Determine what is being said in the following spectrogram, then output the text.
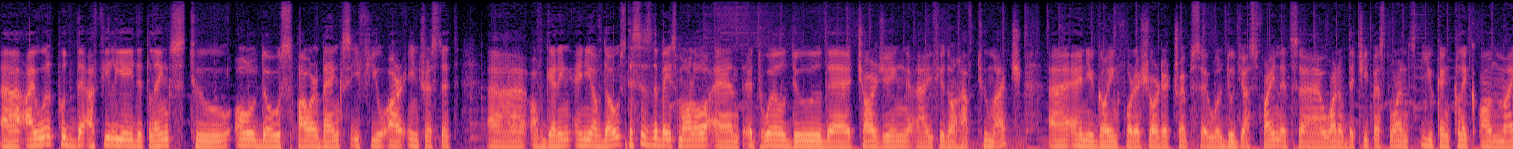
Uh, I will put the affiliated links to all those power banks if you are interested uh, of getting any of those. This is the base model and it will do the charging uh, if you don't have too much uh, and you're going for a shorter trips it will do just fine. It's uh, one of the cheapest ones. You can click on my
